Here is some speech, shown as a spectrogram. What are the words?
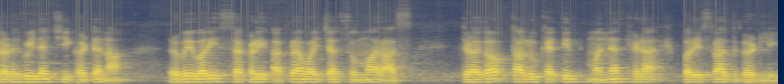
चढविल्याची घटना रविवारी सकाळी अकरा वाजेच्या सुमारास जळगाव तालुक्यातील मन्यारखेडा परिसरात घडली.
